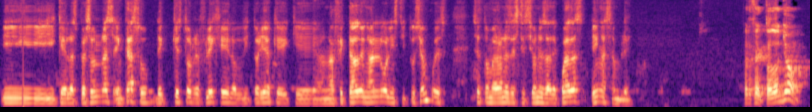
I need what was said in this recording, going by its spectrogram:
y, que las personas, en caso de que esto refleje la auditoría que, que han afectado en algo la institución, pues se tomarán las decisiones adecuadas en Asamblea. Perfecto, don John.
